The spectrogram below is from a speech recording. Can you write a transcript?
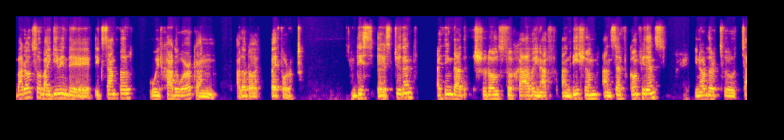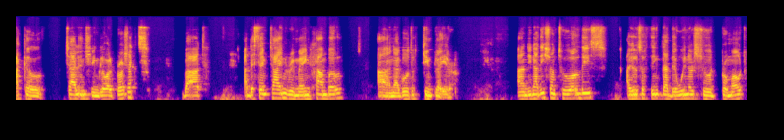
but also by giving the example with hard work and a lot of effort. This uh, student I think that should also have enough ambition and self confidence in order to tackle challenging global projects, but at the same time remain humble and a good team player. And in addition to all this, I also think that the winner should promote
